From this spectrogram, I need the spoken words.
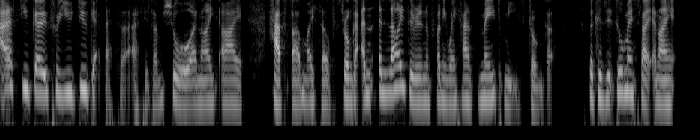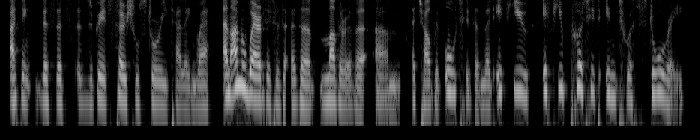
as you go through, you do get better at it, I'm sure. And I, I have found myself stronger. And Eliza, in a funny way, has made me stronger because it's almost like, and I, I think there's this degree of social storytelling where, and I'm aware of this as, as a mother of a, um, a child with autism, that if you if you put it into a story,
